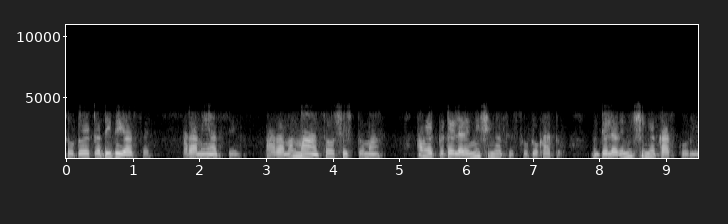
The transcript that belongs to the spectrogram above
ছোট একটা দিদি আছে। আর আমি আছি। আর আমার মা আছে, অসুস্থ মা। আমার একটা টেলারিং মেশিন আছে, ছোটোখাটো। টেলারিং মেশিনে কাজ করি।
